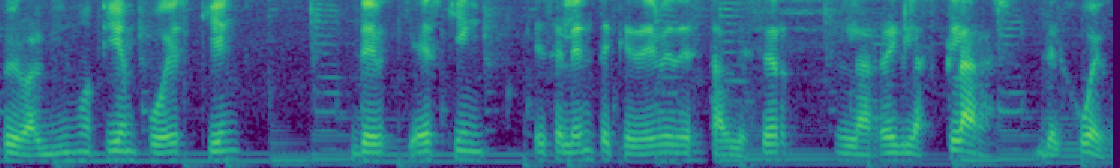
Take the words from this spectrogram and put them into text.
pero al mismo tiempo es quien, es quien es el ente que debe de establecer las reglas claras del juego.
